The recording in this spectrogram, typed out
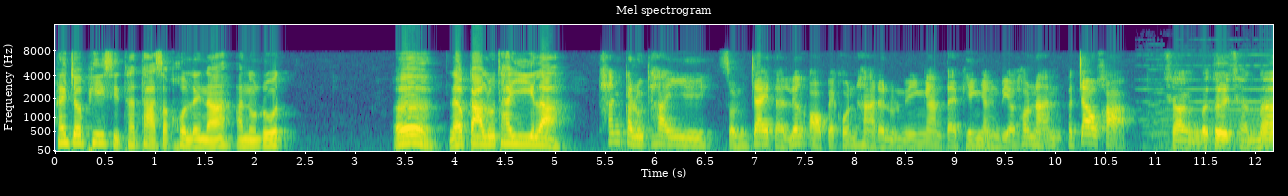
ให้เจ้าพี่สิทธัตถะสักคนเลยนะ อนุรุต เออ แล้วการุทายีล่ะ ท่านกรุทัยสนใจแต่เรื่องออกไปค้นหาดารุณีงามแต่เพียงอย่างเดียวเท่านั้นพระเจ้าค่ะ ช่างว่าเธอฉันนะ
